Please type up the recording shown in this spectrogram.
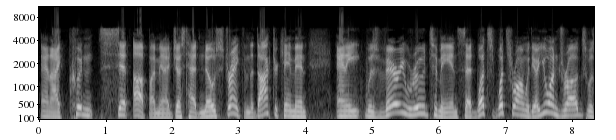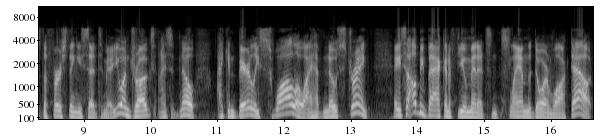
and I couldn't sit up. I mean, I just had no strength, and the doctor came in and he was very rude to me and said, "What's what's wrong with you? Are you on drugs?" was the first thing he said to me. "Are you on drugs?" And I said, "No, I can barely swallow. I have no strength." And he said, "I'll be back in a few minutes," and slammed the door and walked out.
